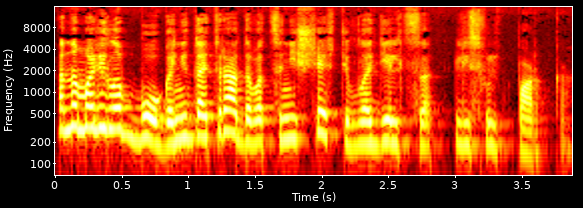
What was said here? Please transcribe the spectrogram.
Она молила Бога не дать радоваться несчастью владельца Лисфульд-парка.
